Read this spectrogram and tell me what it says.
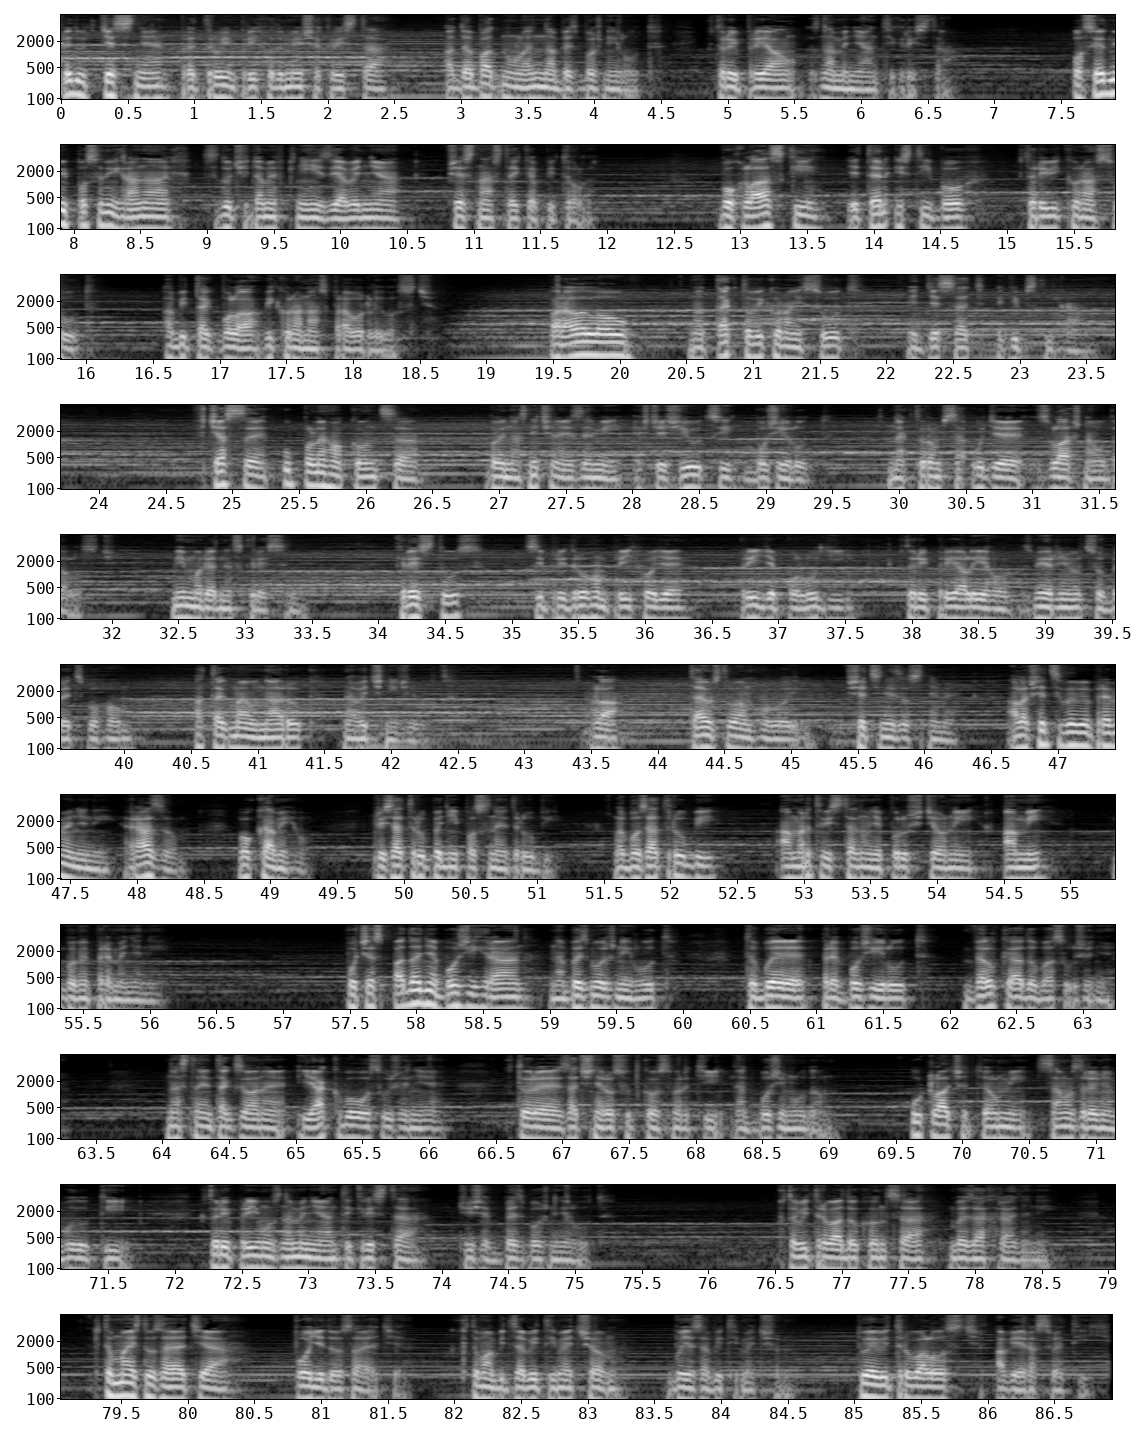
Prídu tesne pred druhým príchodom Ježiša Krista a dopadnú len na bezbožný ľud, ktorý prijal znamenie Antikrista. O siedmých posledných ranách sa dočítame v knihe Zjavenia v 16. kapitole. Boh lásky je ten istý Boh, ktorý vykoná súd, aby tak bola vykonaná spravodlivosť. Paralelou na takto vykonaný súd je 10 egyptských rán. V čase úplného konca bude na zničenej zemi ešte žijúci Boží ľud, na ktorom sa udeje zvláštna udalosť, mimoriadne vzkriesenie. Kristus si pri druhom príchode príde po ľudí, ktorí prijali jeho zmierňujúcu obec s Bohom a tak majú nárok na väčší život. Hla, tajomstvo vám hovorím, všetci nezosneme, ale všetci budeme premenení, razom, okamihu, pri zatrúbení poslednej trúby. Lebo zatrúby a mŕtvi stanú neporušiteľní a my budeme premenení. Počas padania Božích rán na bezmožný ľud to bude pre Boží ľud veľká doba súženia. Nastane tzv. Jakobovo súženie, ktoré začne rozsudkom smrti nad Božím ľudom. Utlačateľmi samozrejme budú tí, ktorí príjmu znamenie Antikrista, čiže bezbožný ľud. Kto vytrvá do konca, bude zachránený. Kto má ísť do zajatia, pôjde do zajatia. Kto má byť zabitý mečom, bude zabitý mečom. Tu je vytrvalosť a viera svetých.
